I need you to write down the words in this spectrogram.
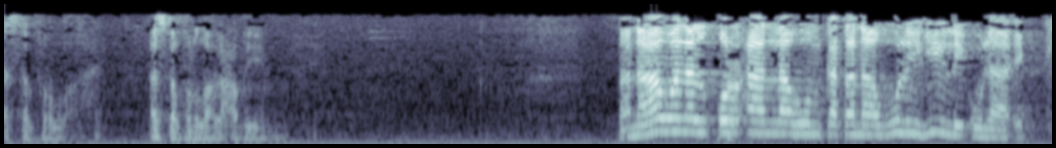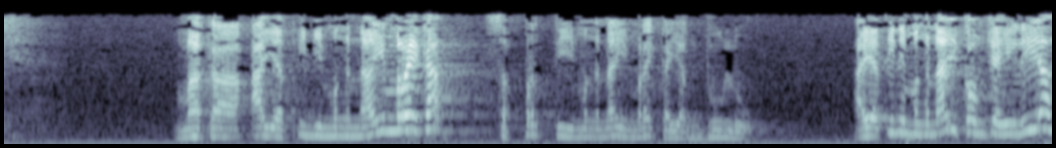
Astagfirullah. Astagfirullahaladzim. Tanawal al-Quran lahum katanawulihi li'ulaik maka ayat ini mengenai mereka seperti mengenai mereka yang dulu. Ayat ini mengenai kaum jahiliyah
